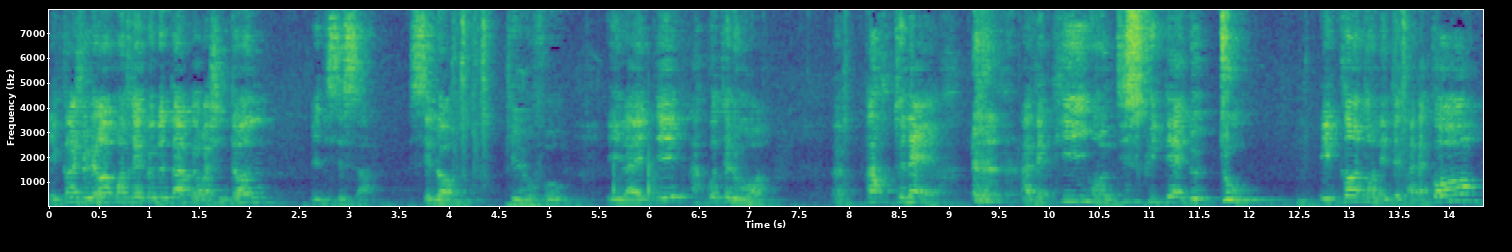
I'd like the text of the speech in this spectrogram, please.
Et quand je l'ai rencontré peu de temps après Washington, j'ai dit c'est ça, c'est l'homme qu'il nous faut. Et il a été à côté de moi, un partenaire avec qui on discutait de tout. Et quand on n'était pas d'accord,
